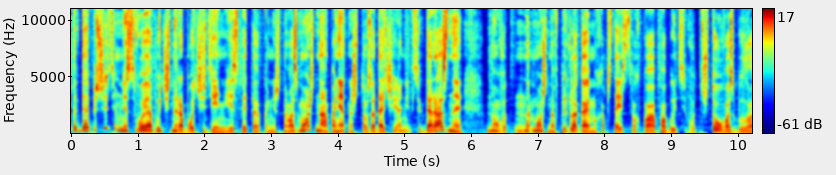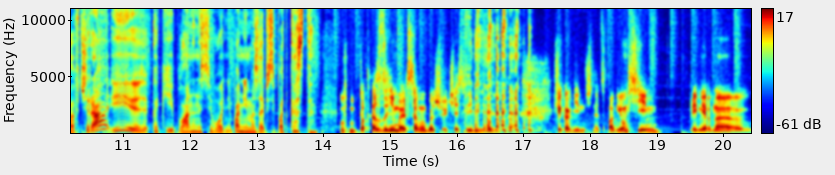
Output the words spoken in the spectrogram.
тогда опишите мне свой обычный рабочий день, если это, конечно, возможно. Понятно, что задачи, они всегда разные, но вот можно в предлагаемых обстоятельствах побыть. Вот что у вас было вчера и какие планы на сегодня, помимо записи подкаста? Подкаст занимает самую большую часть времени. Вообще, как день начинается? Подъем в 7, примерно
